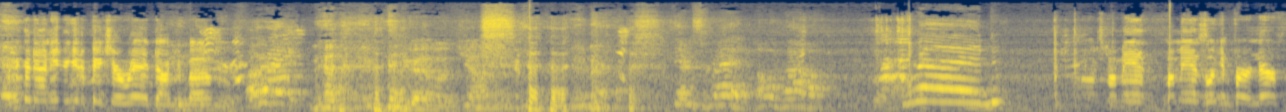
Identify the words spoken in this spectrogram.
Let me go down here and get a Red, Dr. Bowe. All right. you have a giant. There's red. Oh, wow. Red. My man, my man's looking for a Nerf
